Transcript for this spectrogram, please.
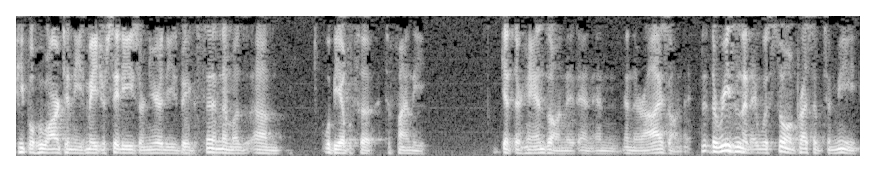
people who aren't in these major cities or near these big cinemas um, will be able to to finally get their hands on it and, and, and their eyes on it. The, the reason that it was so impressive to me,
